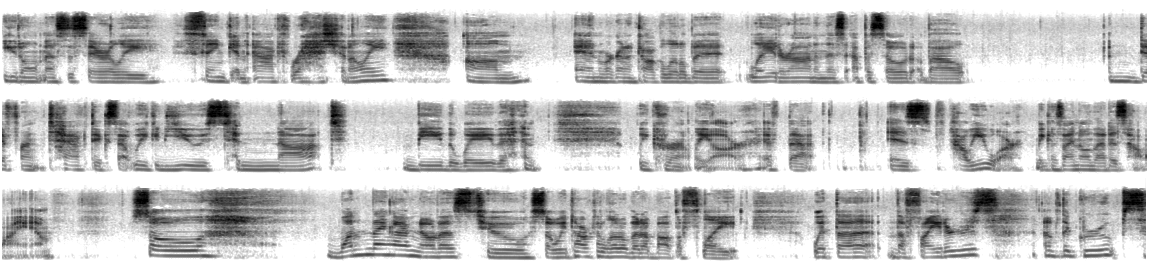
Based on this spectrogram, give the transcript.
you don't necessarily think and act rationally. Um, and we're going to talk a little bit later on in this episode about different tactics that we could use to not be the way that we currently are if that is how you are because i know that is how i am. So one thing i've noticed too so we talked a little bit about the flight with the the fighters of the groups,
